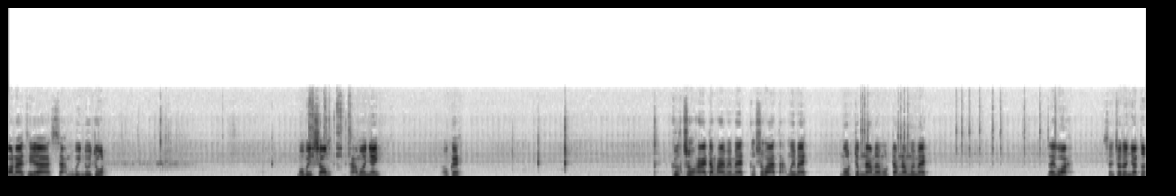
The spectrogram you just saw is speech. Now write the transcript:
con này thì à, xả một bình đuôi chuột. Một bình sống, thả mở nhanh. Ok. Cược số 220m cược số 3 80m 1.5 là 150m đây qua, sản xuất ở Nhật thôi.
